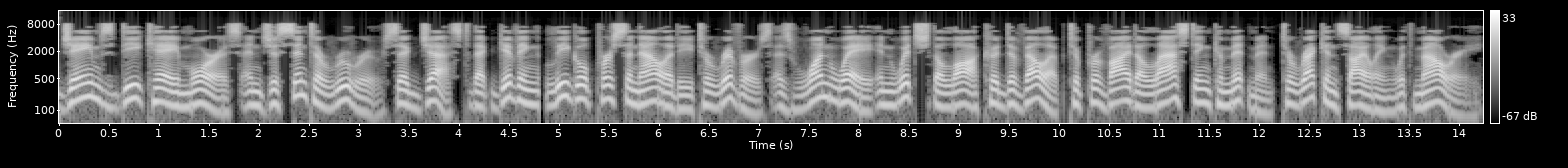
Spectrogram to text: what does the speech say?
James D. K. Morris and Jacinta Ruru suggest that giving legal personality to rivers is one way in which the law could develop to provide a lasting commitment to reconciling with Maori.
